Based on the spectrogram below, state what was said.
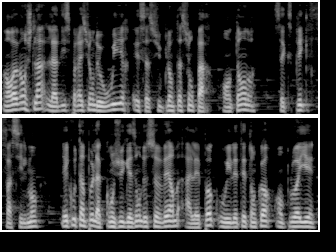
En revanche là, la disparition de ouir et sa supplantation par entendre s'explique facilement. Écoute un peu la conjugaison de ce verbe à l'époque où il était encore employé.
